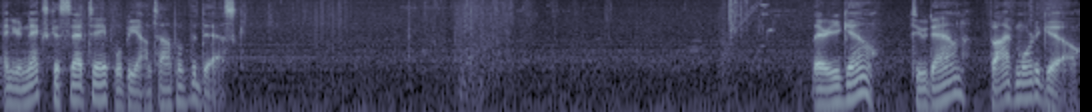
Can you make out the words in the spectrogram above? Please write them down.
and your next cassette tape will be on top of the desk. There you go. Two down, five more to go.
